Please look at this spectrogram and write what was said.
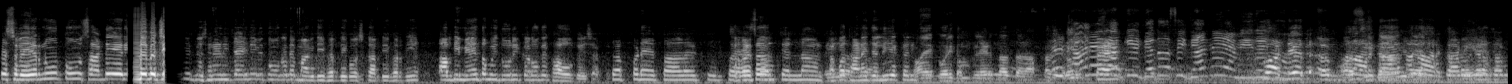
ਤੇ ਸਵੇਰ ਨੂੰ ਤੂੰ ਸਾਡੇ ਏਰੀਆ ਦੇ ਵਿੱਚ ਦਿਸਣੀ ਨਹੀਂ ਚਾਹੀਦੀ ਵੀ ਤੂੰ ਕਿਤੇ ਮੰਗਦੀ ਫਿਰਦੀ ਕੁਛ ਕਰਦੀ ਫਿਰਦੀ ਆ। ਆਪਦੀ ਮਿਹਨਤ ਮਜ਼ਦੂਰੀ ਕਰੋ ਤੇ ਖਾਓ ਬੇਸ਼ੱਕ। ਕੱਪੜੇ ਪਾਲੇ ਸਰਪੰਚ ਸਾਹਿਬ, ਚੱਲਾਂਗੇ ਆਪਾਂ ਥਾਣੇ ਚੱਲੀਏ ਇੱਕ ਵਾਰੀ। ਆ ਇੱਕ ਵਾਰੀ ਕੰਪਲੇਂਟ ਦਾ ਦਰਖਤ ਖਾਣੇ ਲੱਗੇ ਜਦੋਂ ਅਸੀਂ ਜਾਂਦੇ ਆ ਵੀਰੇ ਤੁਹਾਡੇ ਆਧਾਰ ਕਾਰਡ ਆਧਾਰ ਕਾਰਡ ਵਗੈਰਾ ਸਭ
